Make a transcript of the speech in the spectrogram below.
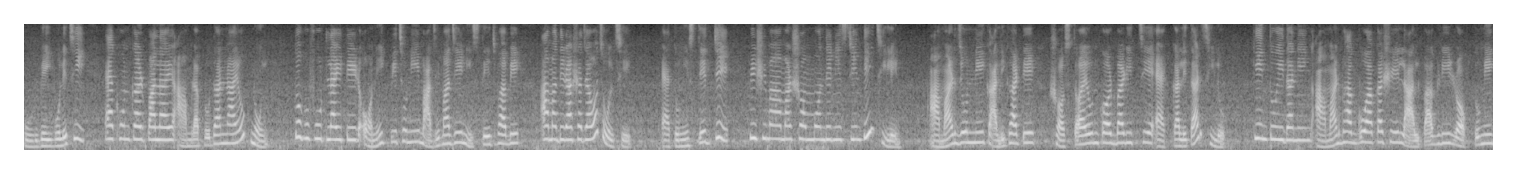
পূর্বেই বলেছি, এখনকার পালায় আমরা প্রধান নায়ক নই তবু ফুটলাইটের অনেক পেছনে মাঝে মাঝে নিস্তেজভাবে আমাদের আসা যাওয়া চলছে। এত নিস্তেজ যে পিসিমা আমার সম্বন্ধে নিশ্চিন্তেই ছিলেন। আমার জন্যে কালীঘাটে সস্তায়ন করবার ইচ্ছে এককালে তার ছিল। কিন্তু ইদানিং আমার ভাগ্য আকাশে লাল পাগড়ির রক্তমেঘ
